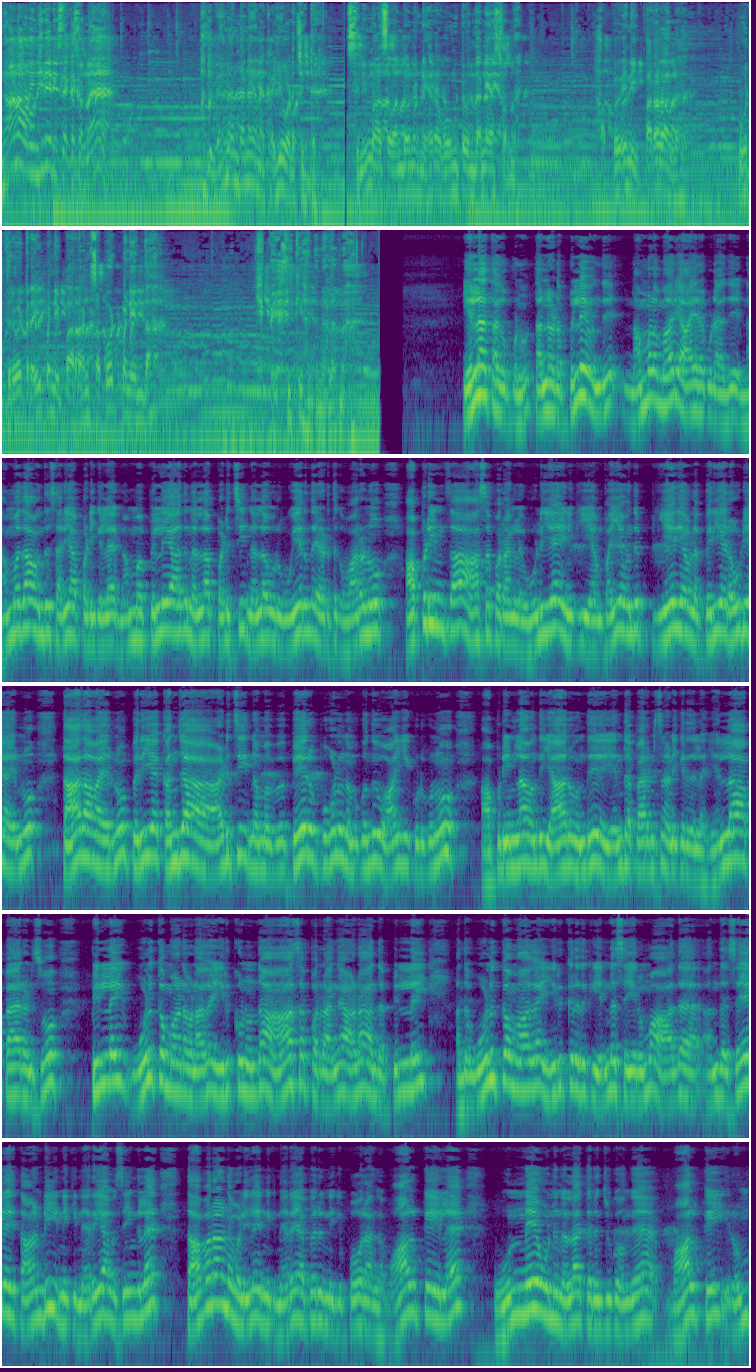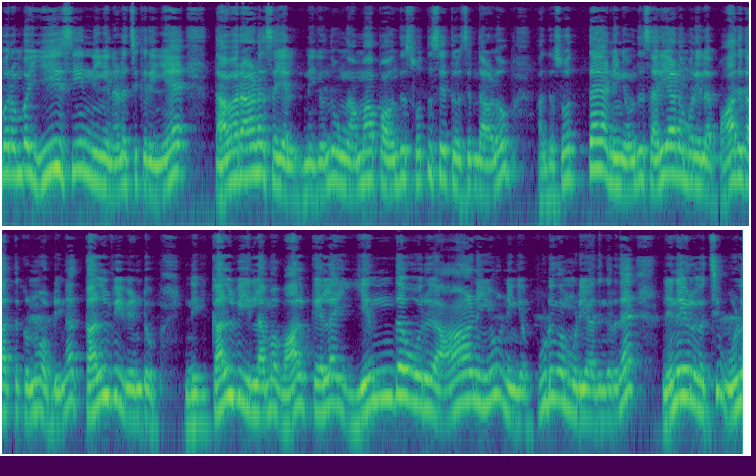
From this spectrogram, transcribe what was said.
நானும் அவன் இன்ஜினியரிங் சேர்க்க சொன்னேன். அது வேணாம் தானே நான் கையை உடைச்சிட்டேன் சினிமாஸ் வந்தவன நேரா உங்ககிட்ட வந்தானே சொன்னேன். அப்பவே நீ பரவாயில்ல. ஒரு தடவை ட்ரை பண்ணி பாருன்னு சப்போர்ட் பண்ணியிருந்தா. இப்ப எதுக்கு அந்த நிலைமை? எல்லா தகப்பனும் தன்னோட பிள்ளை வந்து நம்மளை மாதிரி ஆயிடக்கூடாது நம்ம தான் வந்து சரியாக படிக்கல. நம்ம பிள்ளையாவது நல்லா படித்து நல்ல ஒரு உயர்ந்த இடத்துக்கு வரணும் அப்படின்னு தான் ஆசைப்படுறாங்களே ஒழிய இன்னைக்கு என் பையன் வந்து ஏரியாவில் பெரிய ரவுடி ஆயிடணும் தாதாவாயிடணும் பெரிய கஞ்சா அடித்து நம்ம பேரு புகழும் நமக்கு வந்து வாங்கி கொடுக்கணும் அப்படின்லாம் வந்து யாரும் வந்து எந்த பேரண்ட்ஸும் நினைக்கிறது இல்லை. எல்லா பேரண்ட்ஸும் பிள்ளை ஒழுக்கமானவனாக இருக்கணும் தான் ஆசைப்படுறாங்க. ஆனால் அந்த பிள்ளை அந்த ஒழுக்கமாக இருக்கிறதுக்கு என்ன செய்யணுமோ அதை அந்த செயலை தாண்டி இன்னைக்கு நிறையா விஷயங்களை தவறான வழியில் இன்னைக்கு நிறையா பேர் இன்னைக்கு போகிறாங்க வாழ்க்கையில் ஒன்றே ஒன்று நல்லா தெரிஞ்சுக்கோங்க. வாழ்க்கை ரொம்ப ரொம்ப ஈஸின்னு நீங்கள் நினச்சிக்கிறீங்க. தவறான செயல். இன்றைக்கி வந்து உங்கள் அம்மா அப்பா வந்து சொத்து சேர்த்து வச்சுருந்தாலும் அந்த சொத்தை நீங்கள் வந்து சரியான முறையில் பாதுகாத்துக்கணும் அப்படின்னா கல்வி வேண்டும். இன்றைக்கி கல்வி இல்லாமல் வாழ்க்கையில் எந்த ஒரு ஆணையும் நீங்கள் பிடுங்க முடியாதுங்கிறத நினைவில் வச்சு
